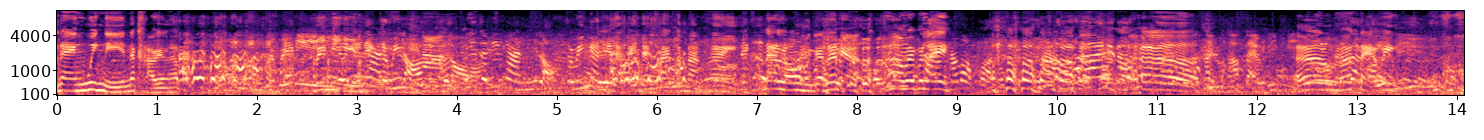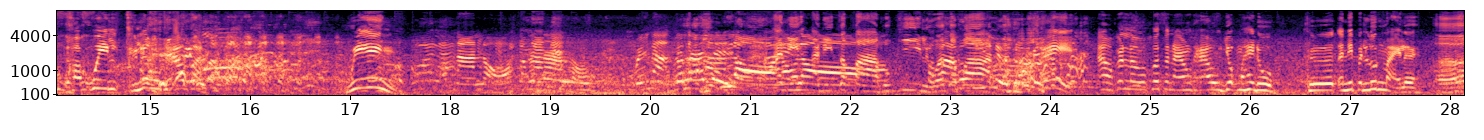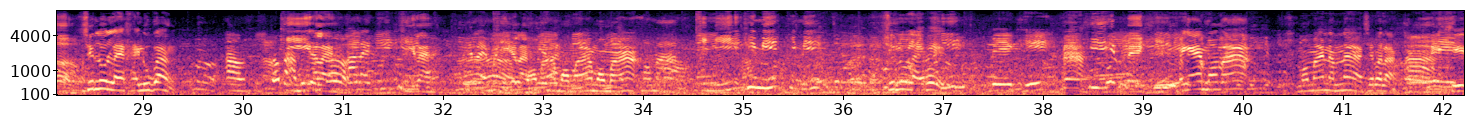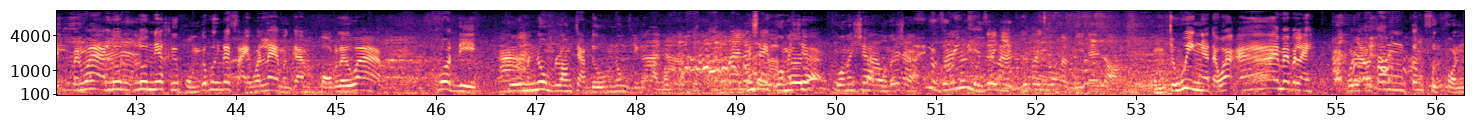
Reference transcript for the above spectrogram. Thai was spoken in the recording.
แสดงวิ่งหนีนักข่าวยังครับ ยังไม่มีไม่มีจะวิ่งหรอพี่จะวิ่งงานนี้เหรอจะวิ่งไงอยากให้ไหนสร้างตำนานให้น่าลองเหมือนกันนะเนี่ยอ้าวไม่เป็นไรนะบอกก่อนเออใส่รองเท้าแตะวิ่งหนีเออรองเท้าแตะวิ่งขอขอขอคุยถึงเรื่องรองเท้าก่อนวิ่งนานเหรอนานเหรอไม่นานก็นานเลยรออันนี้อันนี้จะปาพวกพี่หรือว่าจะปาใช่เอ้าก็เราโฆษณารองเท้ายกมาให้ดู คืออันนี้เป็นรุ่นใหม่เลยเออชื่อรุ่นอะไรใครรู้บ้าง เอาต้องถามขี่อะไรอะไรพี่ขี่อะไรขี่อะไรมอม้ามอม้ามอม้าขี่นี้คิมิคิมิชื่อรุ่นอะไรพี่เมคิอะเลขีเป็นไงมอม้ามอม้านำหน้าใช่ปะล่ะอ่าเลคิเป็นว่ารุ่นรุ่นเนี้ยคือผมก็เพิ่งได้ใส่วันแรกเหมือนกันบอกเลยว่า โคตรดีคือมันนุ่มลองจับดูมันนุ่มจริงอะลองจับดูไม่ใช่กลัวไม่เชื่อกลัวไม่เชื่อกลัวไม่เชื่อหนูจะวิ่งหนีจะหยิบขึ้นมาโชว์แบบนี้ได้เหรอผมจะวิ่งไงแต่ว่าอ้ายไม่เป็นไรคนเราต้องต้องฝึกฝน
